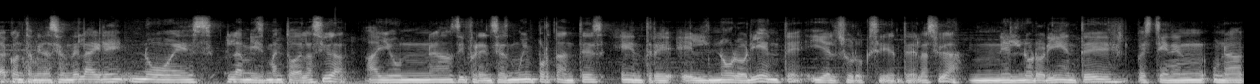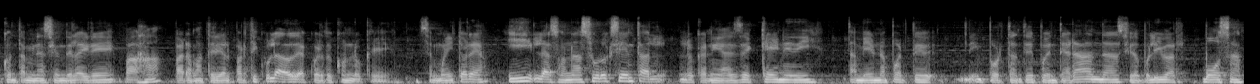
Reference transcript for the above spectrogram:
La contaminación del aire no es la misma en toda la ciudad. Hay unas diferencias muy importantes entre el nororiente y el suroccidente de la ciudad. En el nororiente pues tienen una contaminación del aire baja para material particulado de acuerdo con lo que se monitorea y la zona suroccidental, localidades de Kennedy, también una parte importante de Puente Aranda, Ciudad Bolívar, Bosa,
